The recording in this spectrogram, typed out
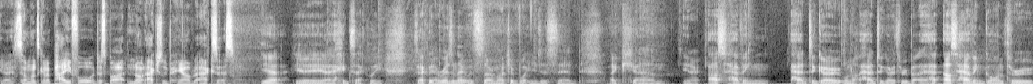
you know someone's going to pay for despite not actually being able to access Yeah, yeah, yeah, exactly, exactly. I resonate with so much of what you just said. Like, um, you know, us having had to go, well, not had to go through, but ha- us having gone through,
